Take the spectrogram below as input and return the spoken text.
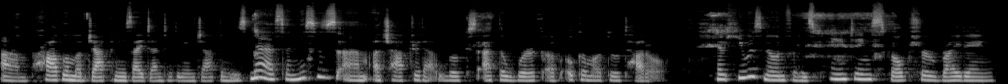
um, problem of Japanese identity and Japanese-ness, and this is um, a chapter that looks at the work of Okamoto Taro. Now, he was known for his painting, sculpture, writing,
